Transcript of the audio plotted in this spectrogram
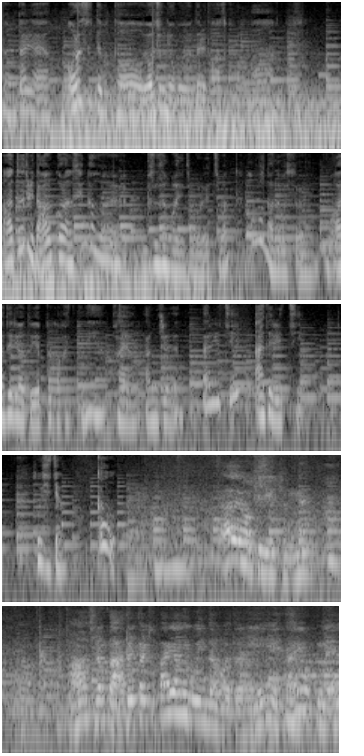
너무 떨려요. 어렸을 때부터 여중 여고 여대를 나와서 그런가 아들을 낳을 거라는 생각을 무슨 상관인지 모르겠지만 한 번도 안 해봤어요. 뭐 아들이어도 예쁠 것 같긴 해요. 과연 앙주는 딸일지 아들일지 보시죠. 고! 아유 기지개 폈네. 어. 아 지난번 아들 딸좀 까리하게 보인다고 하더니 딸이었구네.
